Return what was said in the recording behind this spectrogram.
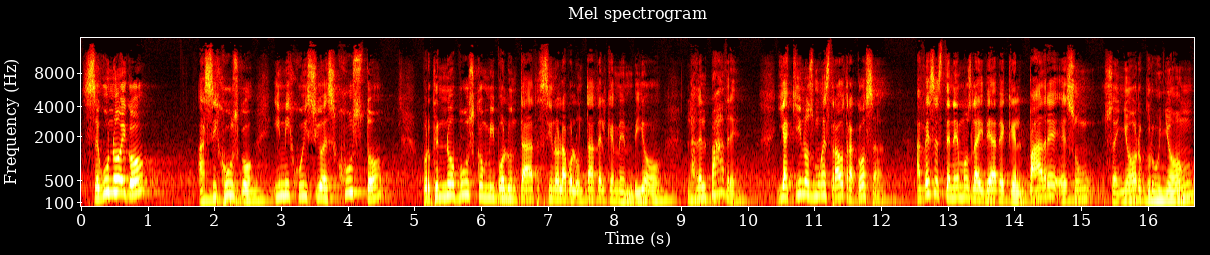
Según oigo, así juzgo y mi juicio es justo porque no busco mi voluntad, sino la voluntad del que me envió, la del Padre. Y aquí nos muestra otra cosa. A veces tenemos la idea de que el Padre es un señor gruñón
